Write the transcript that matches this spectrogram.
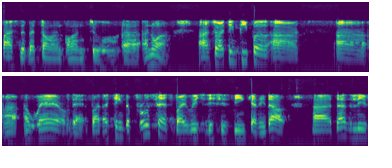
pass the baton on to uh, Anwar. Uh, so I think people are uh, are aware of that. But I think the process by which this is being carried out uh, does leave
